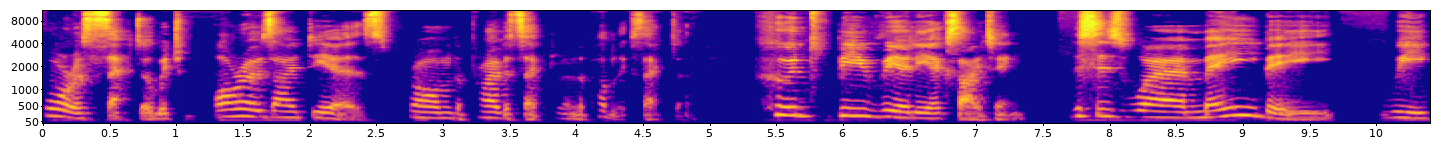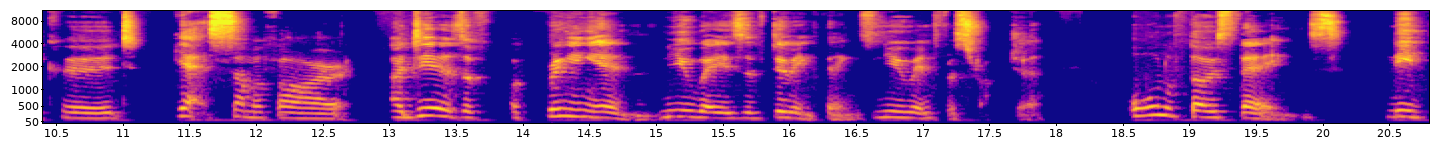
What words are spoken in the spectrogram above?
porous sector which borrows ideas from the private sector and the public sector could be really exciting. This is where maybe we could get some of our ideas of, of bringing in new ways of doing things, new infrastructure. All of those things need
